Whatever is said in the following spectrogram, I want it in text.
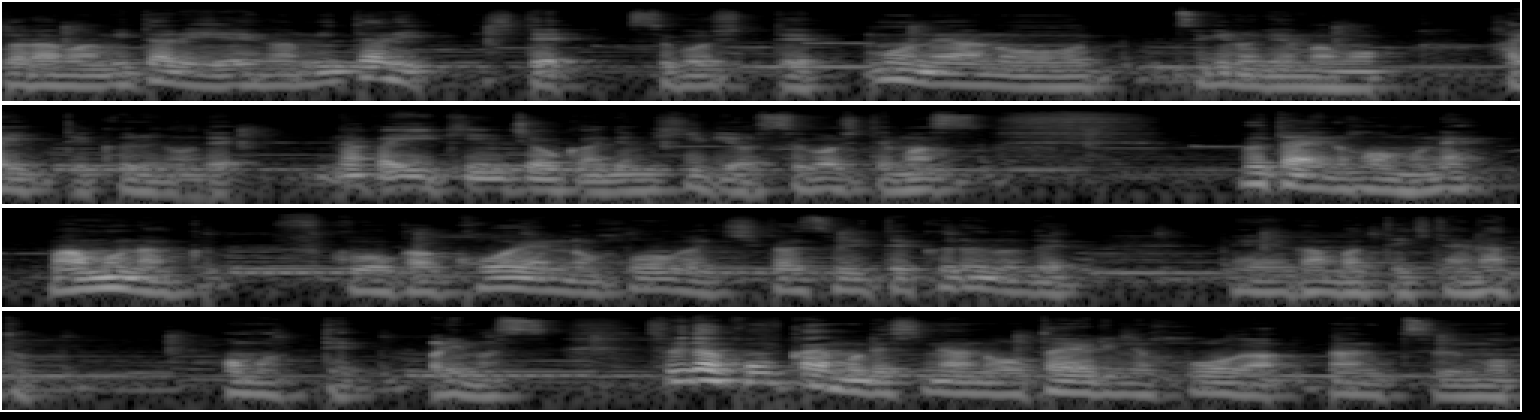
ドラマ見たり映画見たりして過ごしてもうねあの次の現場も入ってくるのでなんかいい緊張感でも日々を過ごしてます。舞台の方もね間もなく福岡公演の方が近づいてくるので、え、頑張っていきたいなと思っております。それでは今回もですねあのお便りの方が何通も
